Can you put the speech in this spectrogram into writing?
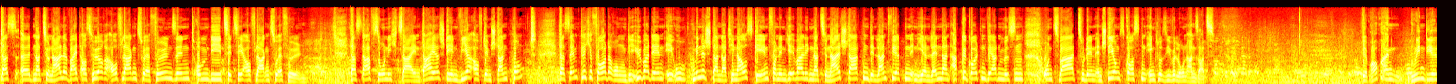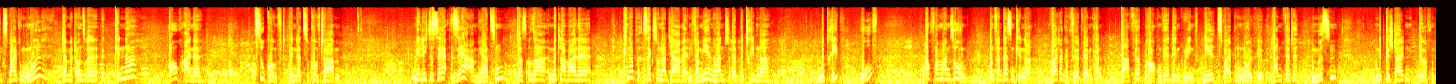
dass äh, nationale weitaus höhere Auflagen zu erfüllen sind, um die CC-Auflagen zu erfüllen. Das darf so nicht sein. Daher stehen wir auf dem Standpunkt, dass sämtliche Forderungen, die über den EU-Mindeststandard hinausgehen, von den jeweiligen Nationalstaaten, den Landwirten in ihren Ländern abgegolten werden müssen, und zwar zu den Entstehungskosten inklusive Lohn. Ansatz. Wir brauchen einen Green Deal 2.0, damit unsere Kinder auch eine Zukunft in der Zukunft haben. Mir liegt es sehr, sehr am Herzen, dass unser mittlerweile knapp 600 Jahre in Familienhand äh, betriebener Betrieb, Hof, auch von meinem Sohn und von dessen Kindern weitergeführt werden kann. Dafür brauchen wir den Green Deal 2.0. Wir Landwirte müssen mitgestalten dürfen.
